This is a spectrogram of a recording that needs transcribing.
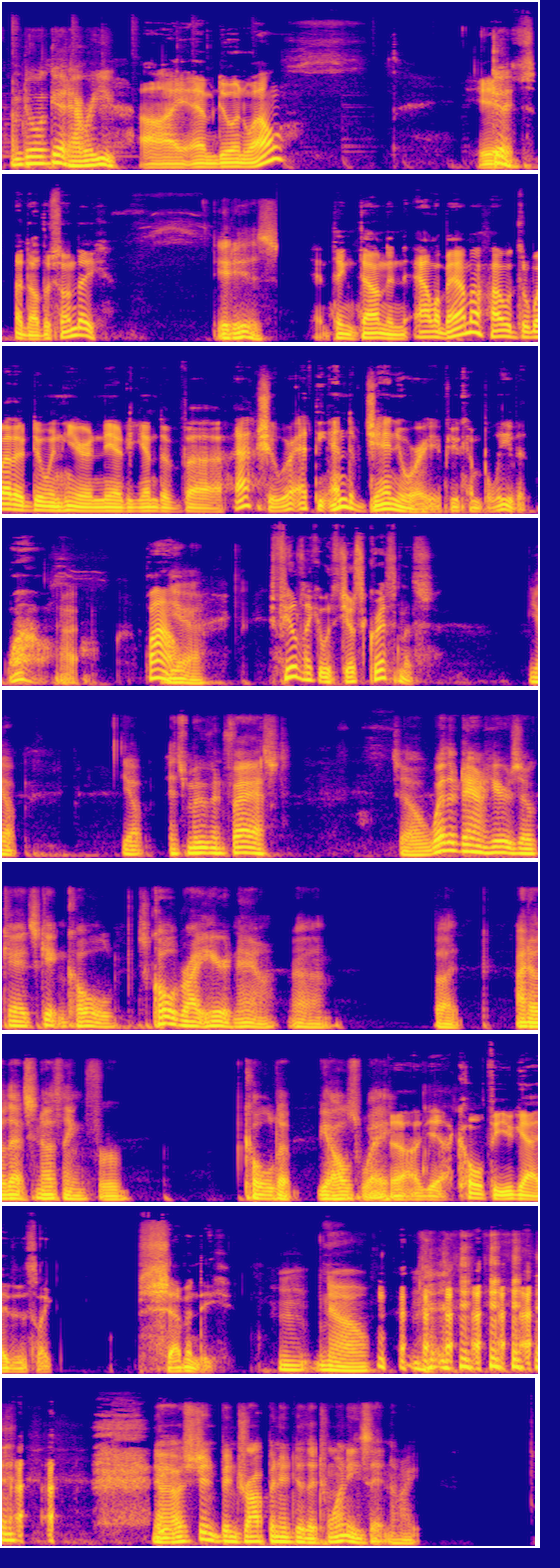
I'm doing good. How are you? I am doing well. It's another Sunday. It is. And things down in Alabama, how's the weather doing here near the end of, uh, actually, we're at the end of January, if you can believe it. Wow. Uh, wow. Yeah. It feels like it was just Christmas. Yep. Yep. It's moving fast. So weather down here is okay. It's getting cold. It's cold right here now. Um, but I know that's nothing for cold up y'all's way. Uh, yeah, cold for you guys is like 70. Mm, no. no, it's just been dropping into the 20s at night.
